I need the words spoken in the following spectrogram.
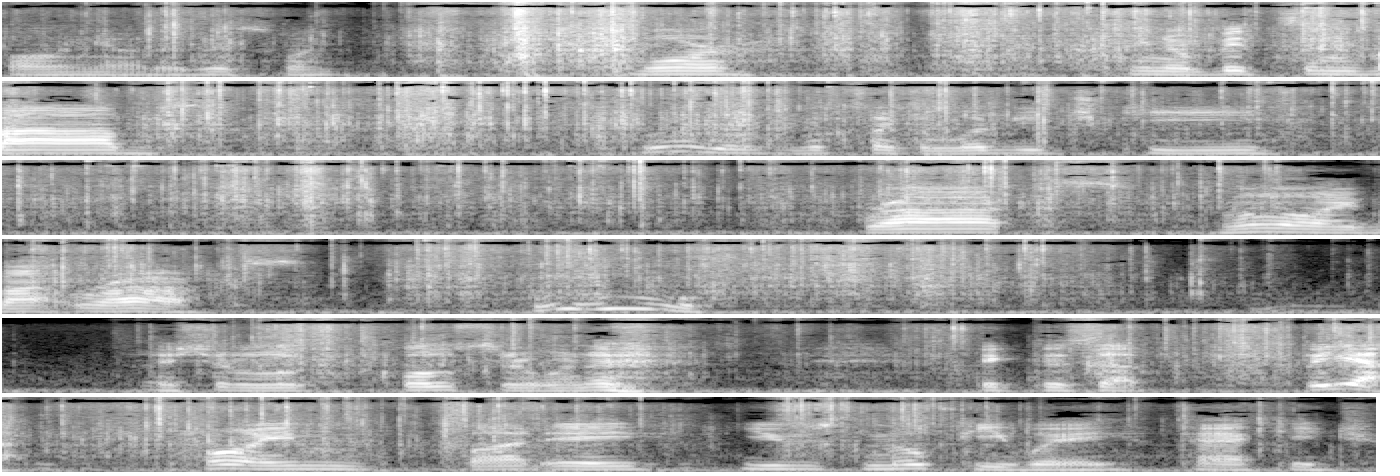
falling out of this one. More, you know, bits and bobs. Ooh, looks like a luggage key. Rocks. Oh, I bought rocks. Ooh. I should have looked closer when I picked this up. But yeah, I bought a used Milky Way package.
